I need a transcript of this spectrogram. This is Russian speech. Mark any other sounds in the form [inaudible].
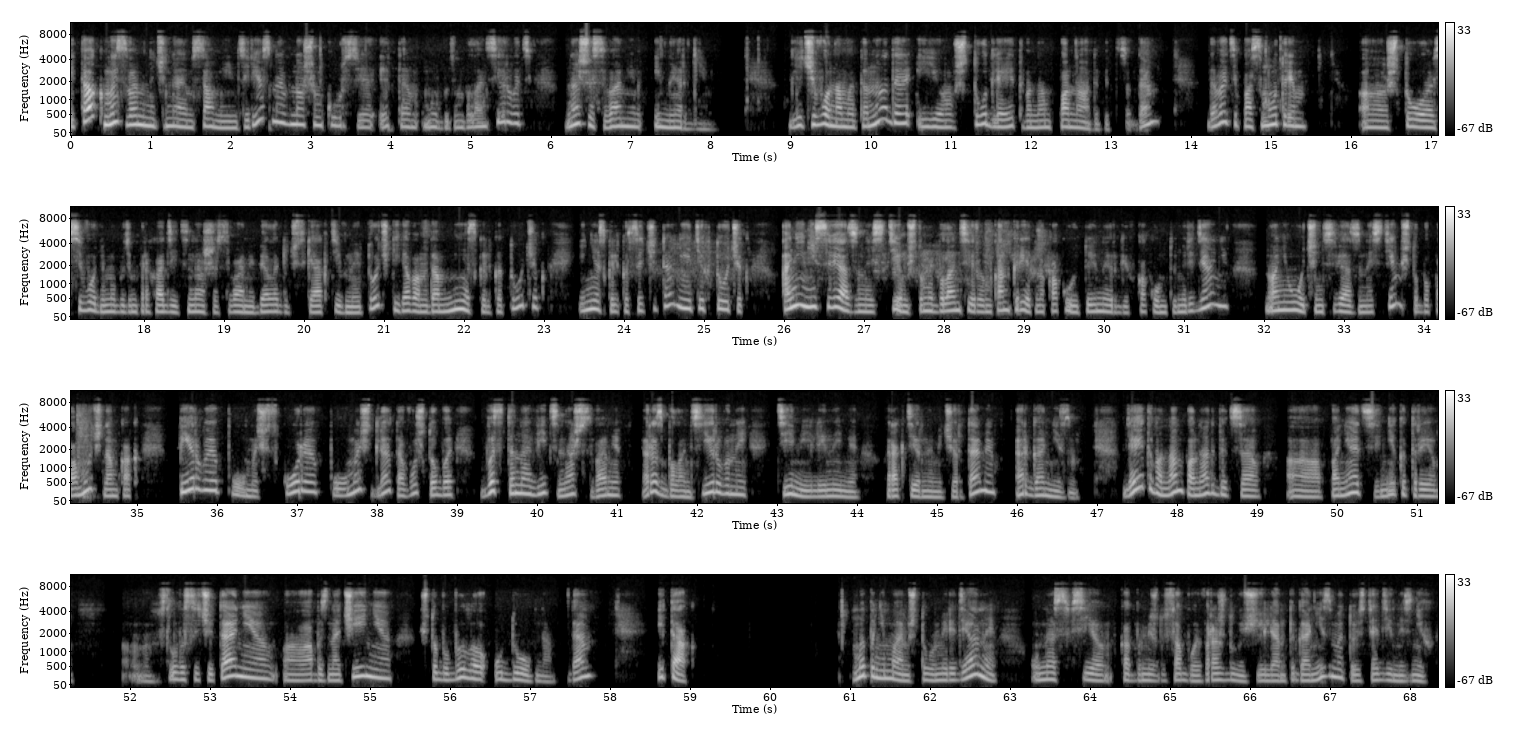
Итак, мы с вами начинаем самое интересное в нашем курсе. Это мы будем балансировать наши с вами энергии. Для чего нам это надо и что для этого нам понадобится. Да? Давайте посмотрим, а, что сегодня мы будем проходить наши с вами биологически активные точки. Я вам дам несколько точек и несколько сочетаний этих точек – они не связаны с тем, что мы балансируем конкретно какую-то энергию в каком-то меридиане, но они очень связаны с тем, чтобы помочь нам как первая помощь, скорая помощь для того, чтобы восстановить наш с вами разбалансированный теми или иными характерными чертами организм. Для этого нам понадобится а, понять некоторые а, словосочетания, а, обозначения, чтобы было удобно. Да? Итак, мы понимаем, что меридианы у нас все как бы между собой враждующие или антагонизмы, то есть один из них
